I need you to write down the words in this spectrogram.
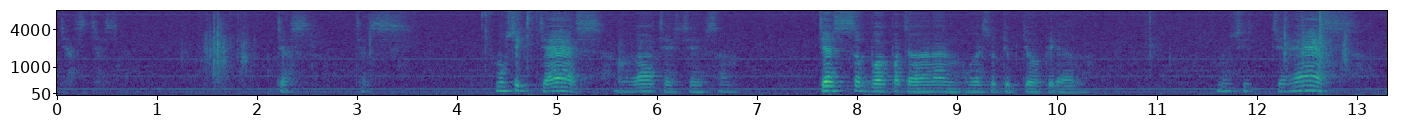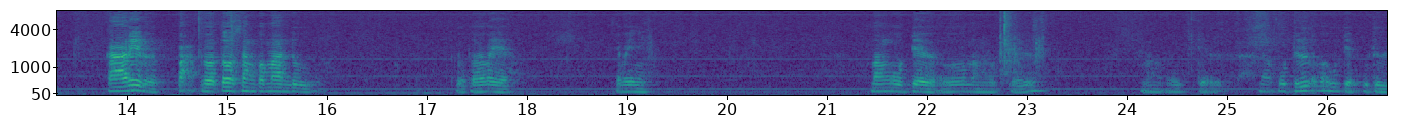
jas jas jas. Musik jazz. Enggak jazz jazzan jazz sebuah perjalanan oleh Sudipjo BL musik jazz. Karir Pak Broto sang pemandu. Broto apa ya? Siapa ini Mang Udel oh Mang Udel Mang Udel Mang Udel apa Udel? Udel.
